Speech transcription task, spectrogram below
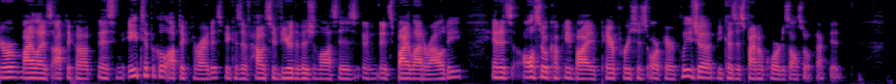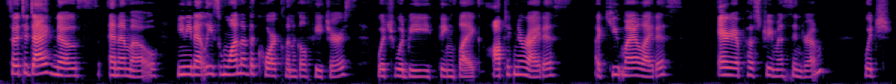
neuromyelitis optica, it's an atypical optic neuritis because of how severe the vision loss is and its bilaterality and it's also accompanied by paraparesis or paraplegia because the spinal cord is also affected. So, to diagnose NMO, you need at least one of the core clinical features, which would be things like optic neuritis, acute myelitis, area postrema syndrome, which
